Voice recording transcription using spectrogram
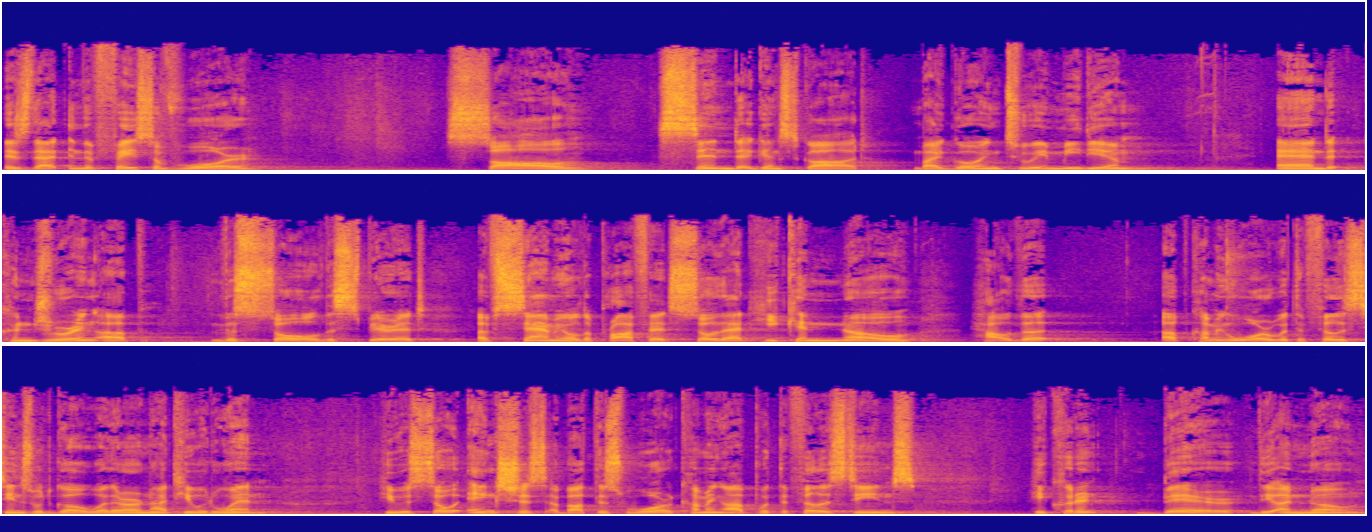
is that in the face of war, Saul sinned against God by going to a medium and conjuring up the soul, the spirit of Samuel the prophet, so that he can know how the upcoming war with the Philistines would go, whether or not he would win. He was so anxious about this war coming up with the Philistines, he couldn't bear the unknown.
